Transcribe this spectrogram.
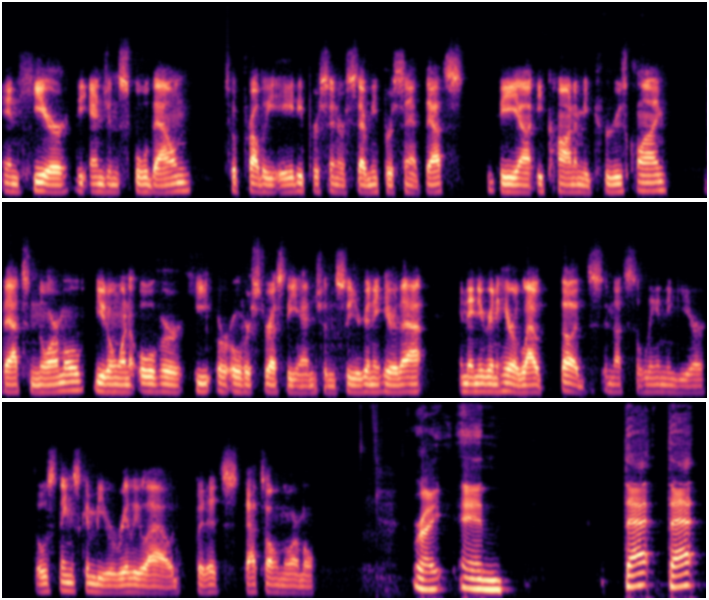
and hear the engine spool down to probably 80% or 70%. That's the uh, economy cruise climb. That's normal. You don't want to overheat or overstress the engine. So you're going to hear that. And then you're going to hear loud thuds, and that's the landing gear. Those things can be really loud, but it's that's all normal. Right. And that that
